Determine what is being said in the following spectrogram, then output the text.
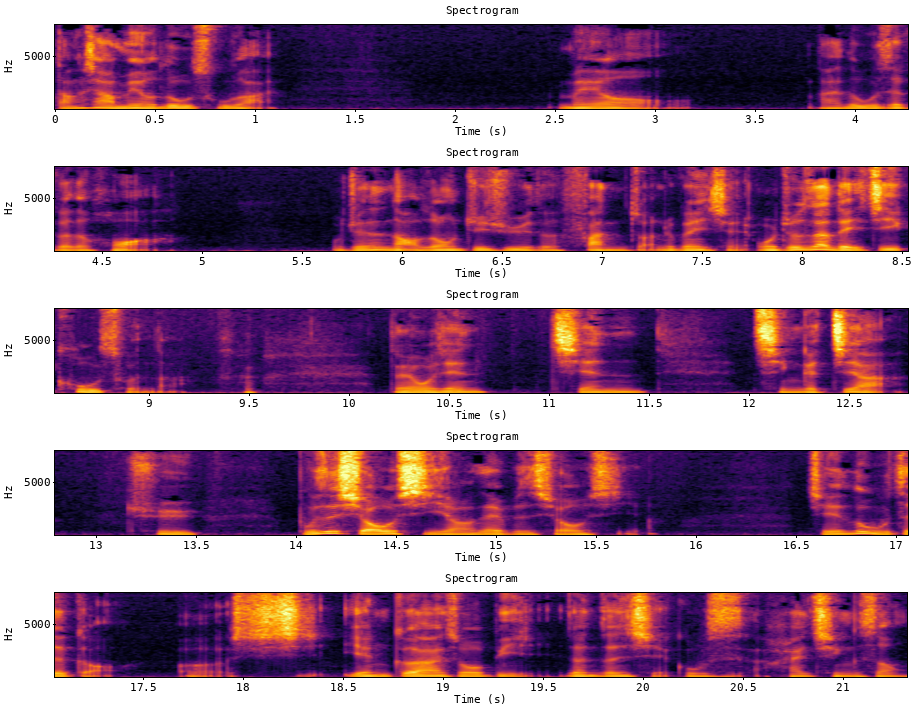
当下没有录出来，没有来录这个的话，我觉得脑中继续的翻转，就跟以前，我就是在累积库存啊。等于我先先请个假去，不是休息哦，这也不是休息。其实录这个，呃，严格来说比认真写故事还轻松，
